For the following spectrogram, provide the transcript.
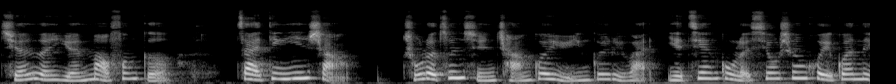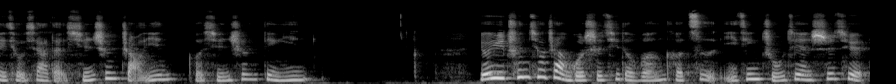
全文原貌风格。在定音上，除了遵循常规语音规律外，也兼顾了修身会观内求下的寻声找音和寻声定音。由于春秋战国时期的文和字已经逐渐失去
